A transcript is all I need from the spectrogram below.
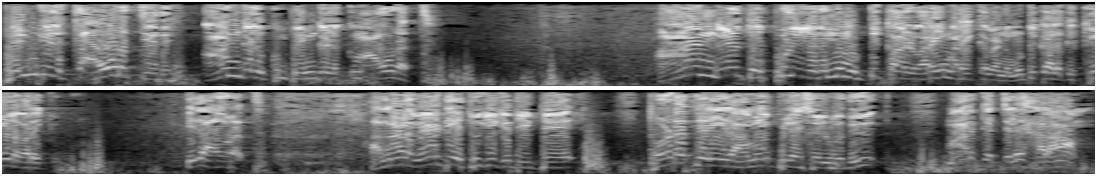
பெண்களுக்கு அவுரத் எது? ஆண்களுக்கும் பெண்களுக்கும் அவுரத். ஆண்கள் தொப்புளில் இருந்து முட்டிக்கால் வரை மறைக்க வேண்டும். முட்டிக்காலுக்கு கீழே வரைக்கும். இது அவுரத். அதனால வேட்டையை தூக்கி கட்டிட்டு தொட தெரிகிற அமைப்பிலே செல்வது மார்க்கத்திலே ஹராம்.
